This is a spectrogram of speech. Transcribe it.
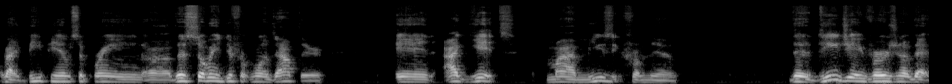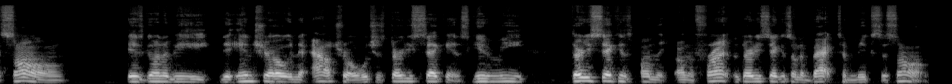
like BPM Supreme, uh, there's so many different ones out there, and I get my music from them the DJ version of that song is going to be the intro and the outro, which is 30 seconds. Give me 30 seconds on the on the front and 30 seconds on the back to mix the song.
